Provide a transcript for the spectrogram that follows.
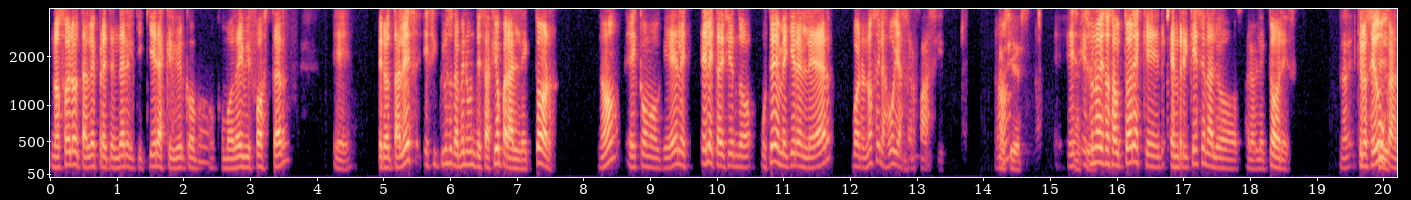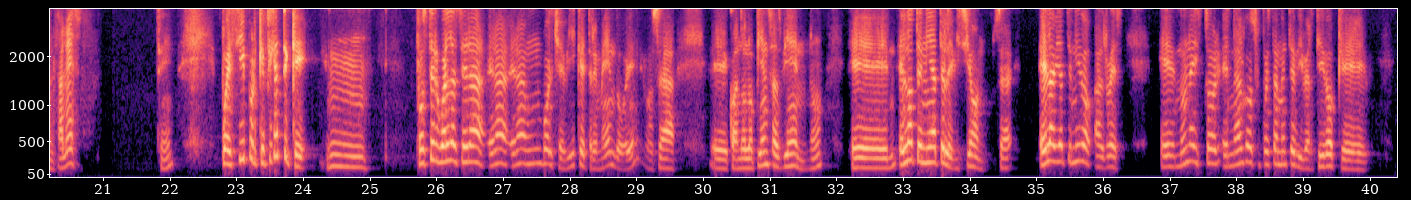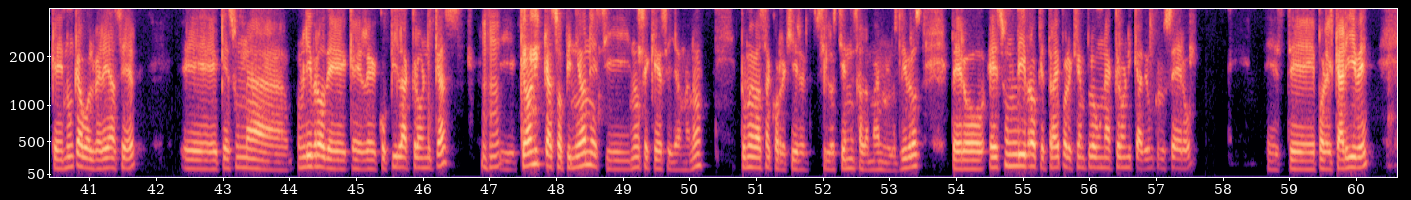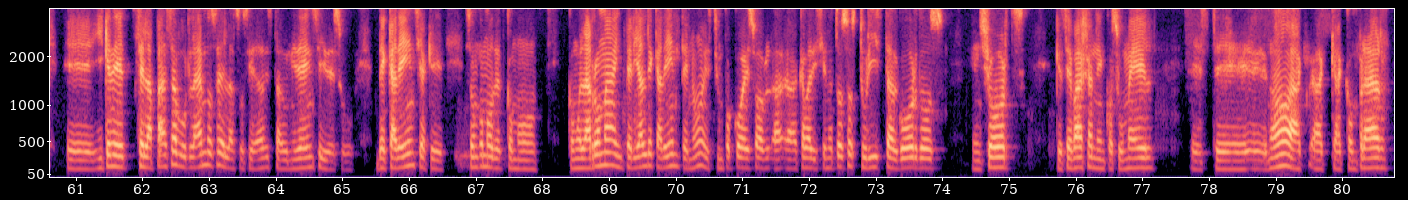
no solo tal vez pretender el que quiera escribir como, como David Foster, eh, pero tal vez es incluso también un desafío para el lector, ¿no? Es como que él, él está diciendo, ustedes me quieren leer, bueno, no se las voy a hacer fácil. Así es. Es, uno de esos autores que enriquecen a los, lectores, que los educan, tal vez. Sí. Pues sí, porque fíjate que mm, Foster Wallace era, era, era, un bolchevique tremendo, ¿eh? O sea, eh, cuando lo piensas bien, ¿no? Eh, él no tenía televisión, o sea, él había tenido al revés, en una historia, en algo supuestamente divertido que, que nunca volveré a hacer, eh, que es una, un libro de, que recopila crónicas, y crónicas, opiniones y no sé qué se llama, ¿no? Tú me vas a corregir si los tienes a la mano los libros, pero es un libro que trae, por ejemplo, una crónica de un crucero este, por el Caribe eh, y que se la pasa burlándose de la sociedad estadounidense y de su decadencia, que son como, como como la Roma imperial decadente, ¿no? Este, un poco eso acaba diciendo, todos esos turistas gordos en shorts que se bajan en Cozumel, este, ¿no? A, comprar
